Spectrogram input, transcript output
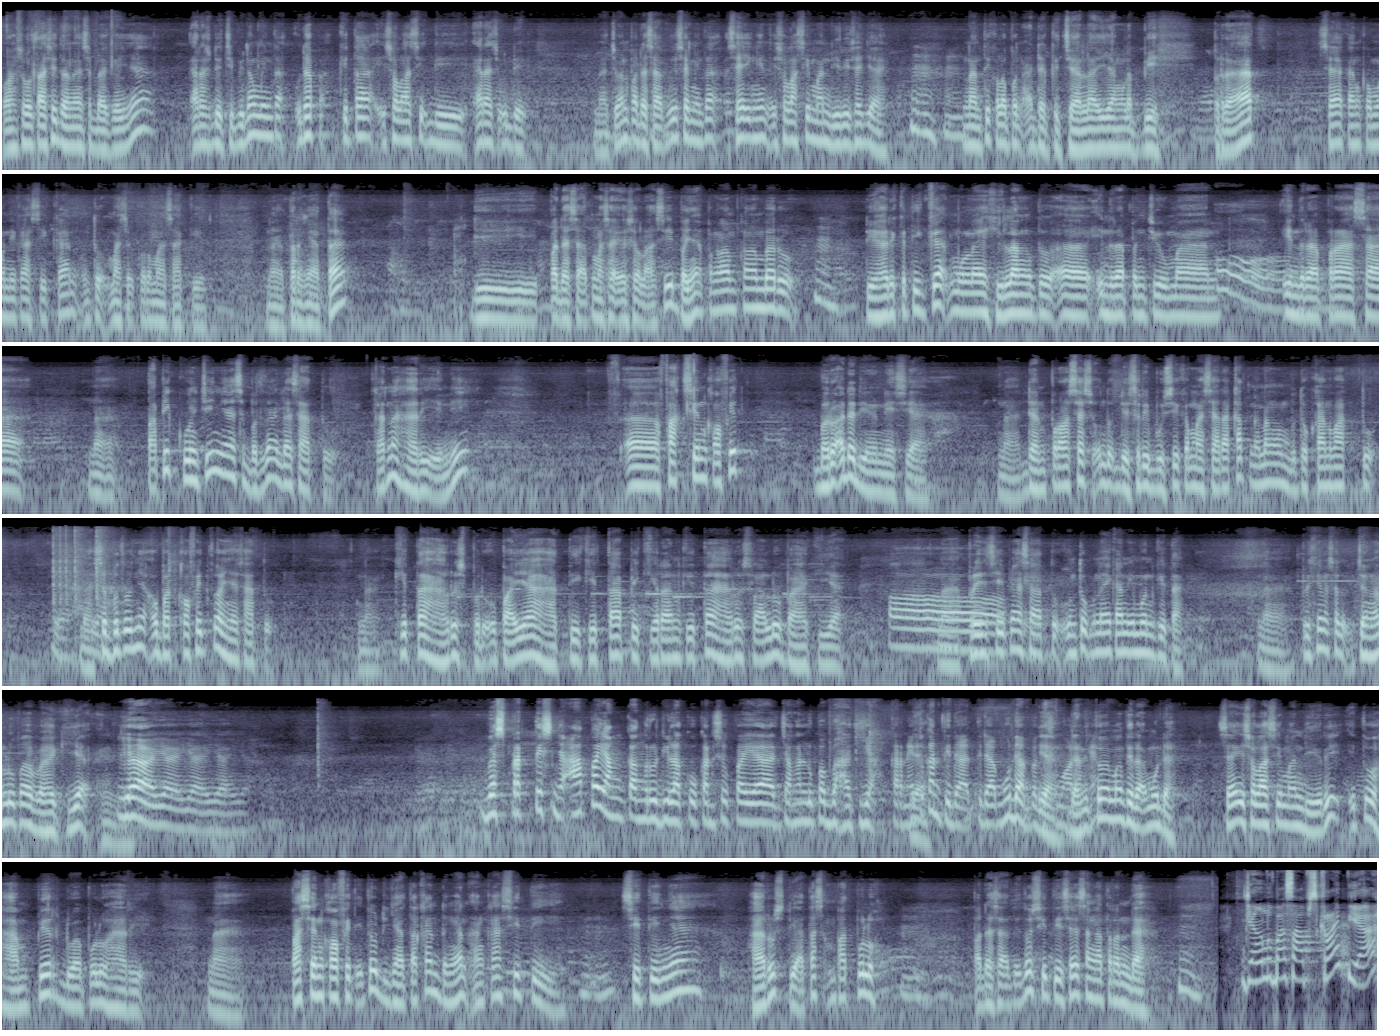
konsultasi dan lain sebagainya. RSUD Cibinong minta, udah Pak kita isolasi di RSUD. Nah, cuman pada saat itu saya minta, saya ingin isolasi mandiri saja. Hmm, Nanti kalaupun ada gejala yang lebih berat, saya akan komunikasikan untuk masuk ke rumah sakit. Nah, ternyata di pada saat masa isolasi banyak pengalaman-pengalaman baru. Hmm. Di hari ketiga mulai hilang tuh uh, indera penciuman, oh. indera perasa. Nah, tapi kuncinya sebetulnya ada satu. Karena hari ini uh, vaksin COVID baru ada di Indonesia. Nah, dan proses untuk distribusi ke masyarakat memang membutuhkan waktu. Yeah, nah, yeah. sebetulnya obat COVID itu hanya satu Nah, kita harus berupaya hati kita, pikiran kita harus selalu bahagia. Oh. Nah, prinsipnya satu untuk menaikkan imun kita. Nah, prinsipnya satu, jangan lupa bahagia. Ya, ya, ya, ya, ya. Best practice-nya apa yang Kang Rudi lakukan supaya jangan lupa bahagia? Karena ya. itu kan tidak tidak mudah bagi ya, semua orang. Dan ya. itu memang tidak mudah. Saya isolasi mandiri itu hampir 20 hari. Nah, pasien COVID itu dinyatakan dengan angka CT. CT-nya harus di atas 40. Pada saat itu CT saya sangat rendah. Jangan lupa subscribe ya.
